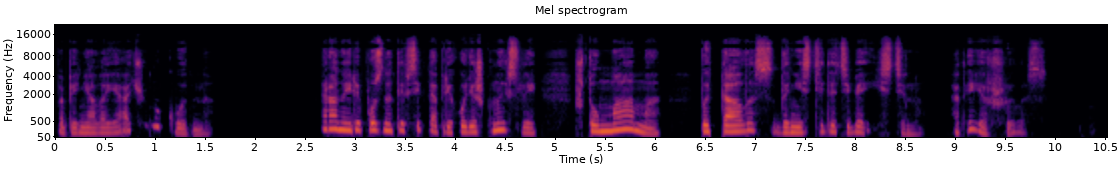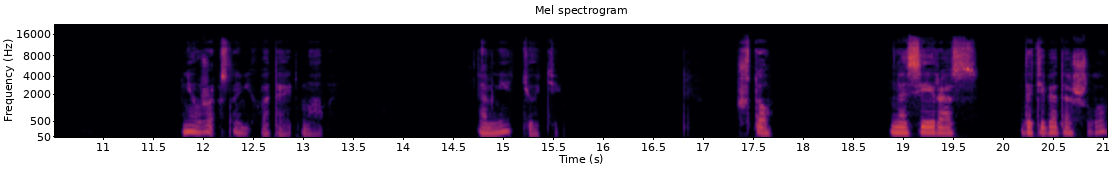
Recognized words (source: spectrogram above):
попеняла я, — о чем угодно. Рано или поздно ты всегда приходишь к мысли, что мама пыталась донести до тебя истину, а ты вершилась. Мне ужасно не хватает мамы. А мне тети. Что, на сей раз до тебя дошло?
